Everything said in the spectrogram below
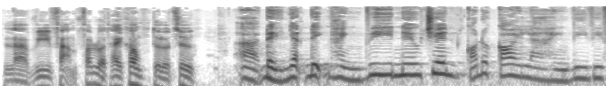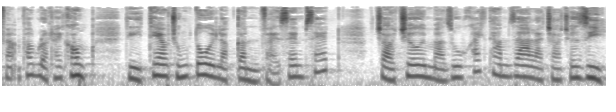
là vi phạm pháp luật hay không, thưa luật sư? À, để nhận định hành vi nêu trên có được coi là hành vi vi phạm pháp luật hay không thì theo chúng tôi là cần phải xem xét trò chơi mà du khách tham gia là trò chơi gì,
